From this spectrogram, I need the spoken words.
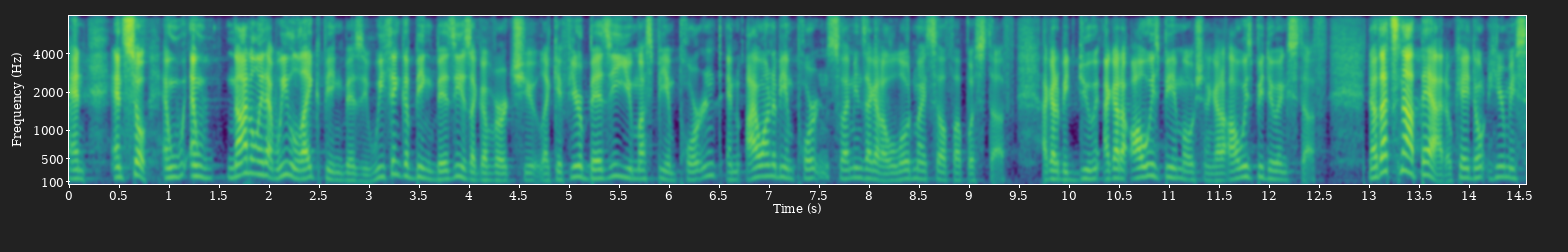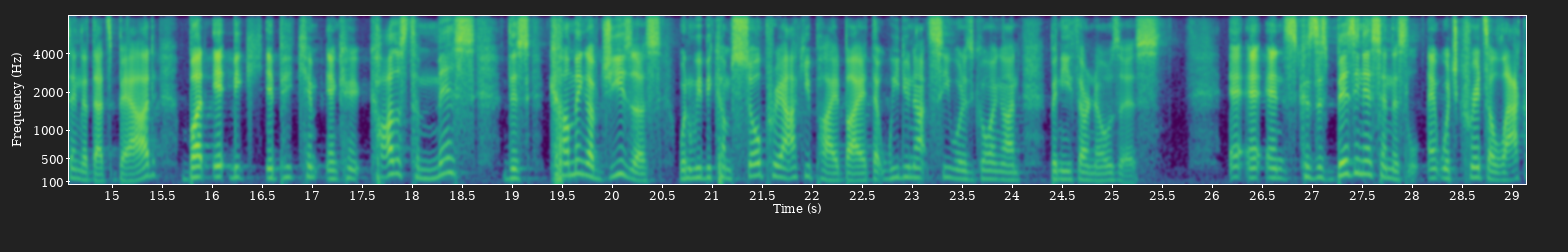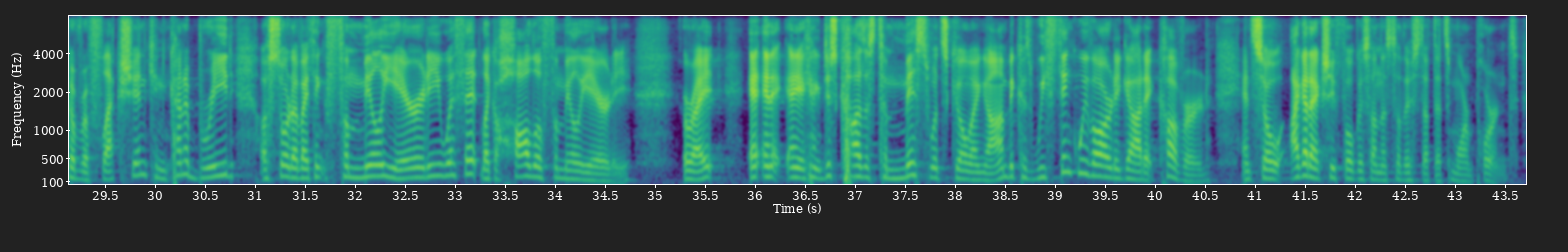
And, and so, and, and not only that, we like being busy. We think of being busy as like a virtue. Like if you're busy, you must be important. And I want to be important, so that means I got to load myself up with stuff. I got to be doing, I got to always be in motion. I got to always be doing stuff. Now that's not bad, okay? Don't hear me saying that that's bad, but it, be, it can, it can cause us to miss this coming of Jesus when we become so preoccupied by it that we do not see what is going on beneath our noses and because this busyness and this eh, which creates a lack of reflection can kind of breed a sort of i think familiarity with it like a hollow familiarity all right? And, and, it, and it can just cause us to miss what's going on because we think we've already got it covered. And so i got to actually focus on this other stuff that's more important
